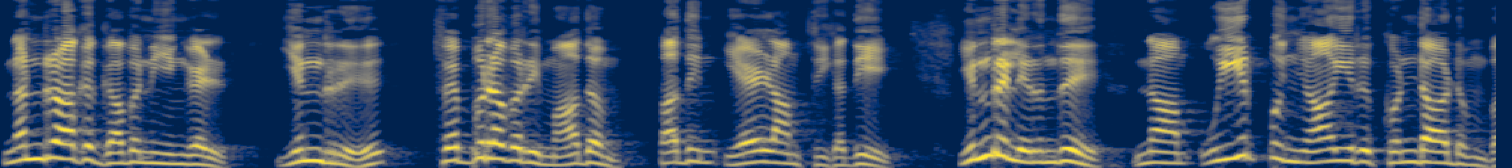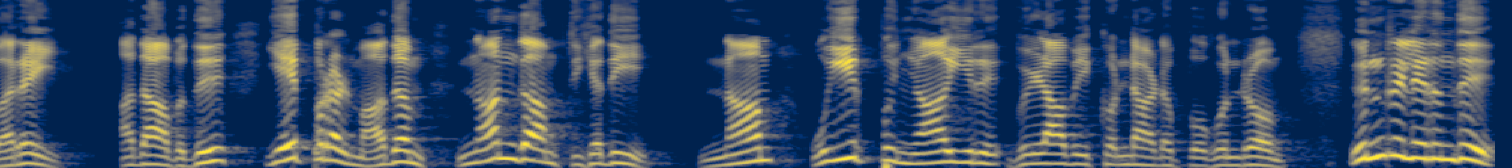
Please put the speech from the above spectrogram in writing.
நன்றாக கவனியுங்கள் இன்று பிப்ரவரி மாதம் பதினேழாம் திகதி. இன்றிலிருந்து நாம் உயிர்ப்பு ஞாயிறு கொண்டாடும் வரை அதாவது ஏப்ரல் மாதம் நான்காம் திகதி நாம் உயிர்ப்பு ஞாயிறு விழாவை கொண்டாடப் போகின்றோம். இன்றிலிருந்து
